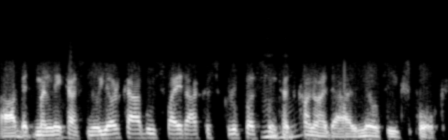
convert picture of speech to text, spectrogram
Uh, bet man liekas, Ņujorkā būs vairākas grupas, un mm -hmm. tad Kanādā ir milzīgs pulks.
